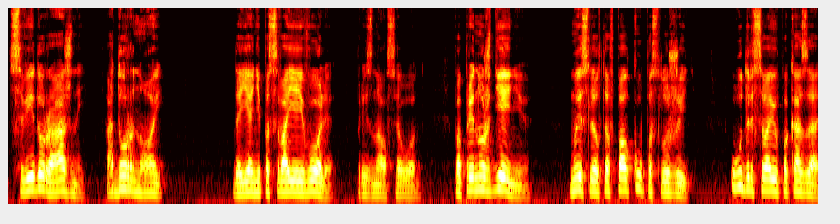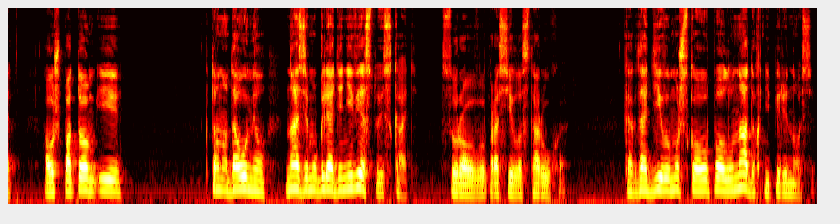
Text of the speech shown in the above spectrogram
С виду ражный, а дурной. Да я не по своей воле, признался он, по принуждению. Мыслил-то в полку послужить, удаль свою показать, а уж потом и... Кто надоумил на зиму глядя невесту искать? Сурово вопросила старуха когда дивы мужского полу на дух не переносят.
